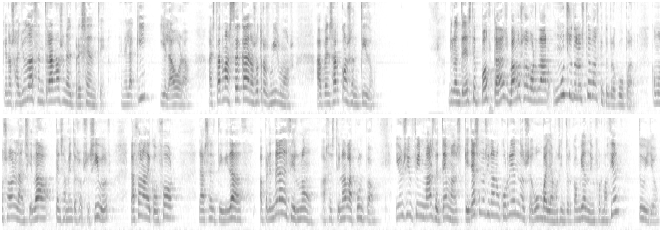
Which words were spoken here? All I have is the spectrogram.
que nos ayuda a centrarnos en el presente, en el aquí y el ahora, a estar más cerca de nosotros mismos, a pensar con sentido. Durante este podcast vamos a abordar muchos de los temas que te preocupan, como son la ansiedad, pensamientos obsesivos, la zona de confort, la asertividad, aprender a decir no, a gestionar la culpa y un sinfín más de temas que ya se nos irán ocurriendo según vayamos intercambiando información tú y yo.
